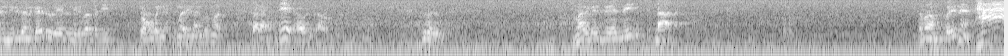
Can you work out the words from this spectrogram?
એટલે કર્યું એટલે નિર્બંધ પછી ચોખ્ખું. મારી બરાબર. જે ખાવ ખાવ. મારે કઈ જોઈએ નહીં? ના ના. તમે અમુક પડી ને હા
